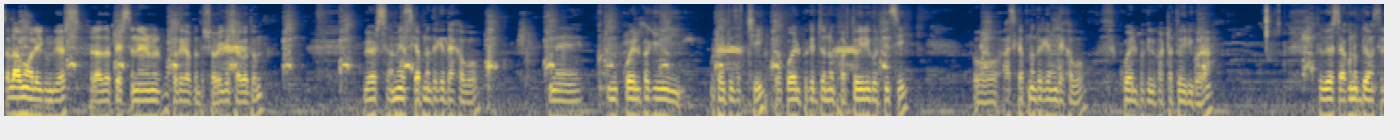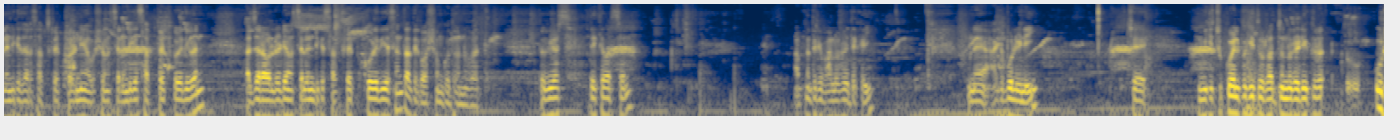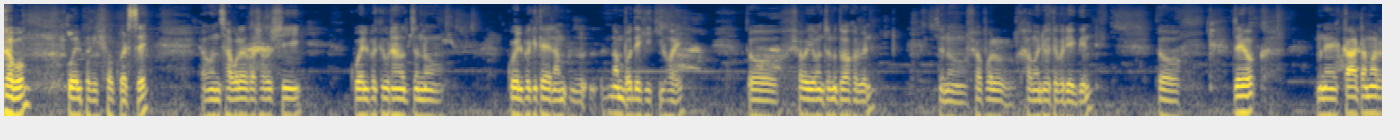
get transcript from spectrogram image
সালামু আলাইকুম ভিউয়ার্স, রাজা পেটস এর পক্ষ থেকে আপনাদের সবাইকে স্বাগতম। ভিউয়ার্স, আমি আজকে আপনাদেরকে দেখাবো মানে আমি কোয়েল পাখি উঠাইতে যাচ্ছি, তো কোয়েল পাখির জন্য ঘর তৈরি করতেছি। তো আজকে আপনাদেরকে আমি দেখাবো কোয়েল পাখির ঘরটা তৈরি করা। তো ভিউয়ার্স, এখন অবধি আমার চ্যানেলটিকে যারা সাবস্ক্রাইব করেনি, অবশ্যই আমার চ্যানেলটিকে সাবস্ক্রাইব করে দেবেন। আর যারা অলরেডি আমার চ্যানেলটিকে সাবস্ক্রাইব করে দিয়েছেন, তাদেরকে অসংখ্য ধন্যবাদ। তো ভিউয়ার্স, দেখতে পাচ্ছেন? আপনাদেরকে ভালোভাবে দেখাই। মানে আগে বলি নেই যে আমি কিছু কোয়েল পাখি তোলার জন্য রেডি করে উঠাবো। কোয়েল পাখি শখ করছে এখন ছাগলের পাশাপাশি কোয়েল পাখি উঠানোর জন্য কোয়েল পাখিতে নাম, নামবো দেখি কি হয়। তো সবাই আমার জন্য দোয়া করবেন যেন সফল খামারি হতে পারি একদিন। তো যাই হোক মানে কাঠ আমার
